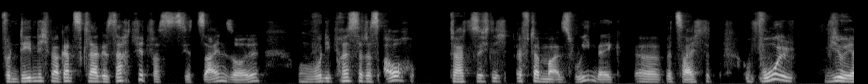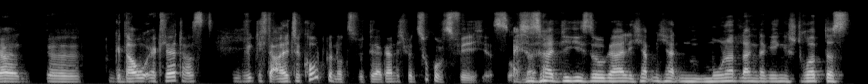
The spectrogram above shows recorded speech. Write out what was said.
von denen nicht mal ganz klar gesagt wird, was es jetzt sein soll und wo die Presse das auch tatsächlich öfter mal als Remake äh, bezeichnet, obwohl, wie du ja äh, genau erklärt hast, wirklich der alte Code genutzt wird, der gar nicht mehr zukunftsfähig ist. So, Es ne? ist halt wirklich so geil. Ich habe mich halt einen Monat lang dagegen gesträubt, das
